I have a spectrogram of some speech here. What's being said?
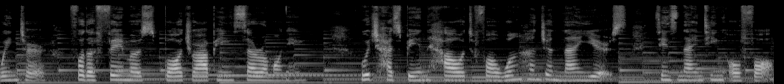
winter for the famous ball dropping ceremony, which has been held for 109 years since 1904.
